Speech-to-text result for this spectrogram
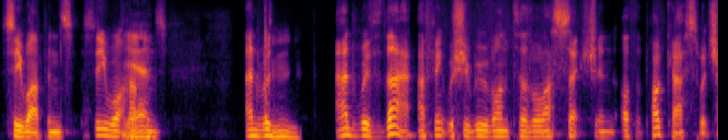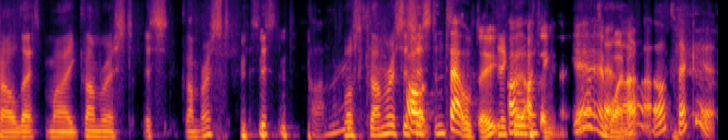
see what happens. See what Yeah. happens. And with mm. and with that, I think we should move on to the last section of the podcast, which I'll let my glamorous it's glamorous assistant, glamorous? most glamorous Oh, assistant. that'll do. I, I think that. I'll Yeah, why not? I'll, I'll take it.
